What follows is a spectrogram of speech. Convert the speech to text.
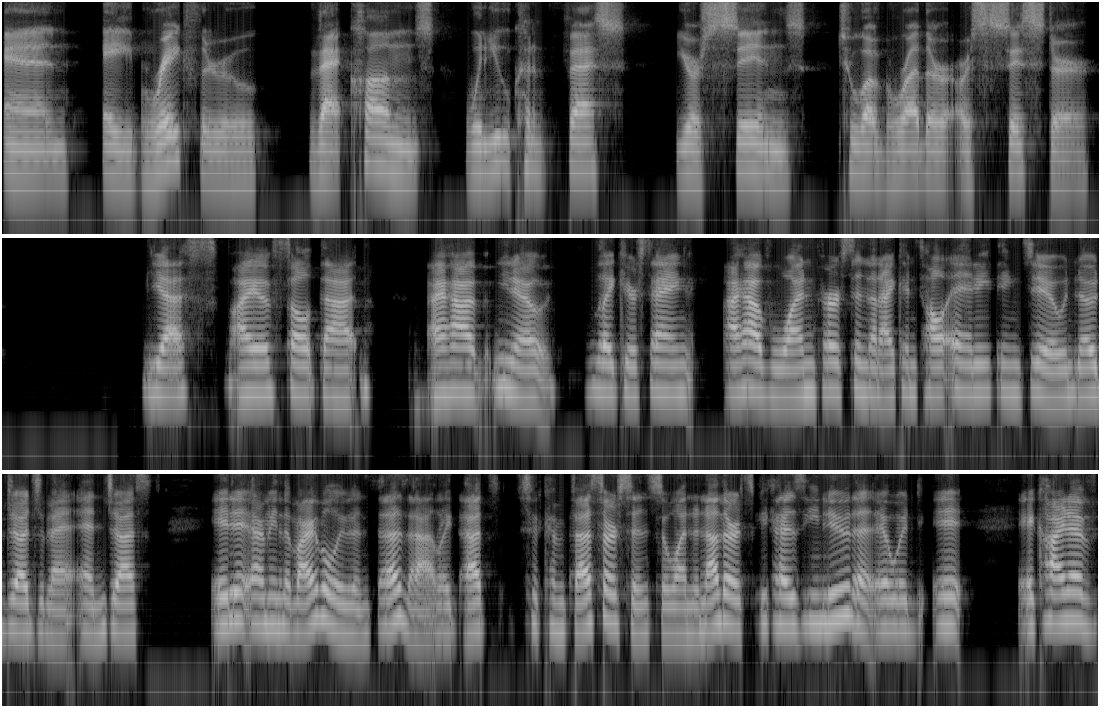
and a breakthrough that comes when you confess your sins to a brother or sister. Yes, I have felt that. I have, you know, like you're saying, I have one person that I can tell anything to, no judgment, and just it. I mean, the Bible even says that, like that's to confess our sins to one another. It's because he knew that it would it it kind of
